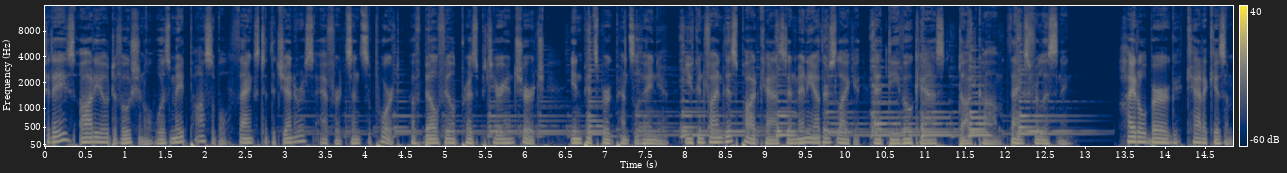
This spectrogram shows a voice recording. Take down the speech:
Today's audio devotional was made possible thanks to the generous efforts and support of Bellefield Presbyterian Church in Pittsburgh, Pennsylvania. You can find this podcast and many others like it at devocast.com. Thanks for listening. Heidelberg Catechism.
